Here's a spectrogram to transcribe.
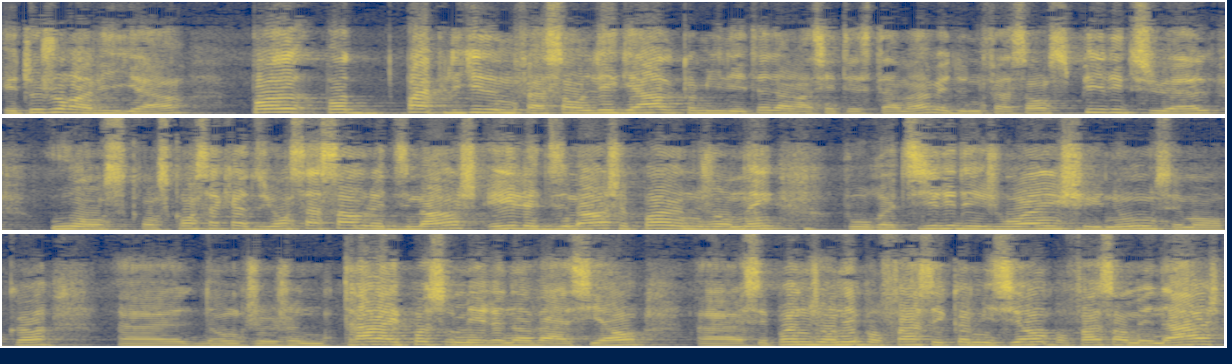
est toujours en vigueur pas, appliqué d'une façon légale comme il était dans l'Ancien Testament, mais d'une façon spirituelle où on, se consacre à Dieu. On s'assemble le dimanche et le dimanche, n'est pas une journée pour tirer des joints chez nous, c'est mon cas. Euh, donc, je, ne travaille pas sur mes rénovations. Euh, c'est pas une journée pour faire ses commissions, pour faire son ménage.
